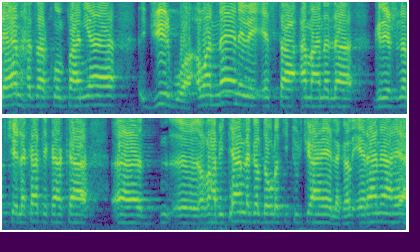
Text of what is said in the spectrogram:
دایان هزار کۆمپانیا گیر بووە ئەوان نای نایەنەوێ ئێستا ئەمانە لە گرێژنە بچێ لە کاتێکا کە ڕابیان لەگەڵ دەوڵەتی تورکیا هەیە لەگەڵ ئێرانە هەیەە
